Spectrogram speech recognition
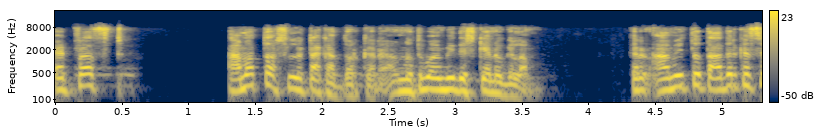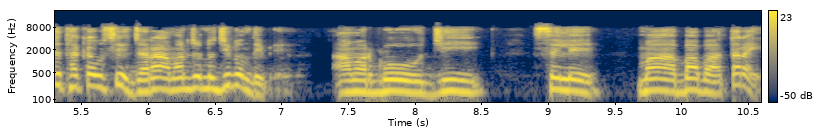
ফার্স্ট আমার তো আসলে টাকার দরকার, নতুবা আমি বিদেশ কেন গেলাম? কারণ আমি তো তাদের কাছে থাকা উচিত, যারা আমার জন্য জীবন দিবে। আমার বউ, জি, ছেলে, মা, বাবা, তারাই।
